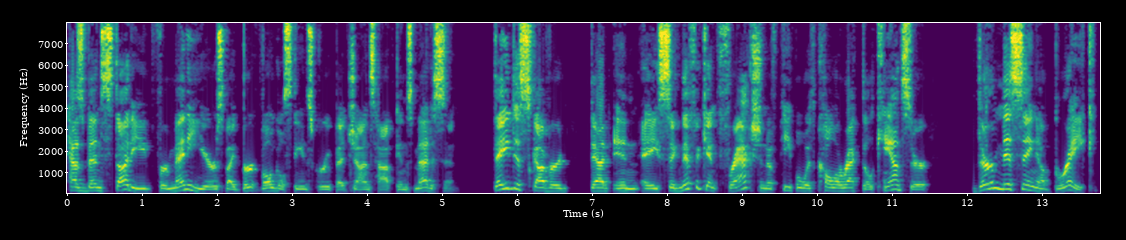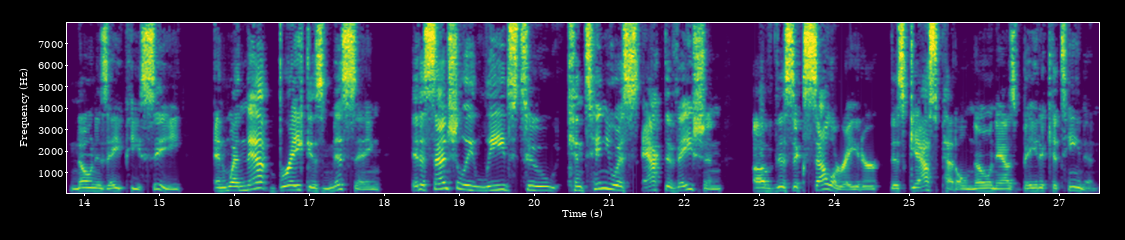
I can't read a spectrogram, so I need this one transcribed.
has been studied for many years by Bert Vogelstein's group at Johns Hopkins Medicine. They discovered that in a significant fraction of people with colorectal cancer, they're missing a brake known as APC. And when that brake is missing, it essentially leads to continuous activation of this accelerator, this gas pedal known as beta catenin.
